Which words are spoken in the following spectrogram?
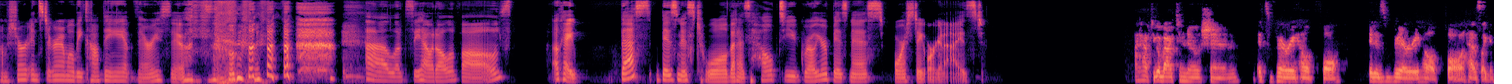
I'm sure Instagram will be copying it very soon. So. uh, let's see how it all evolves. Okay, best business tool that has helped you grow your business or stay organized? I have to go back to Notion. It's very helpful. It is very helpful. It has like a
